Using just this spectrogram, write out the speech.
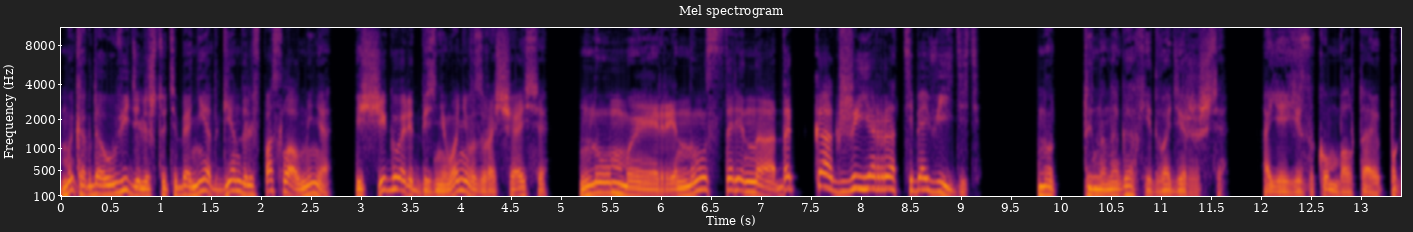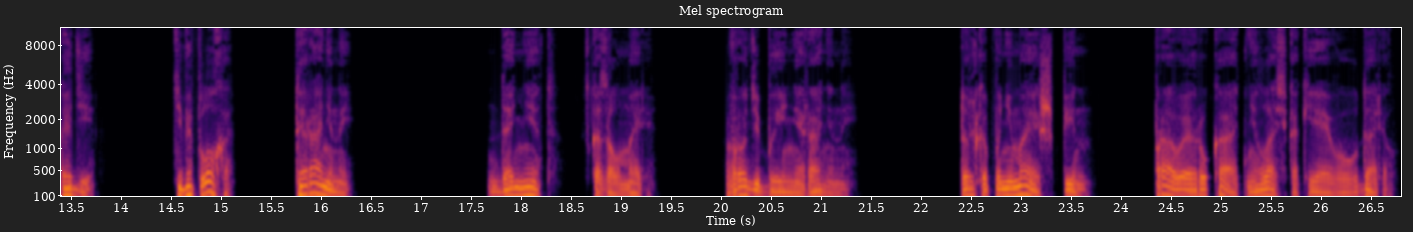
Мы, когда увидели, что тебя нет, Гендальф послал меня. Ищи, говорит, без него не возвращайся. Ну, Мэри, ну, старина, да как же я рад тебя видеть!» «Ну, ты на ногах едва держишься, а я языком болтаю. Погоди. Тебе плохо? Ты раненый?» «Да нет», — сказал Мэри. «Вроде бы и не раненый. Только понимаешь, Пин, правая рука отнялась, как я его ударил,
